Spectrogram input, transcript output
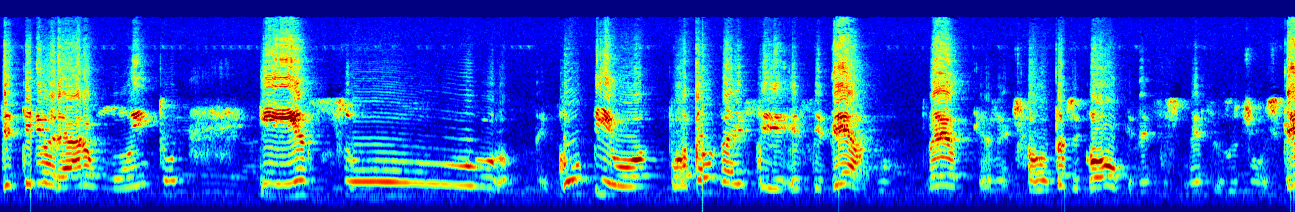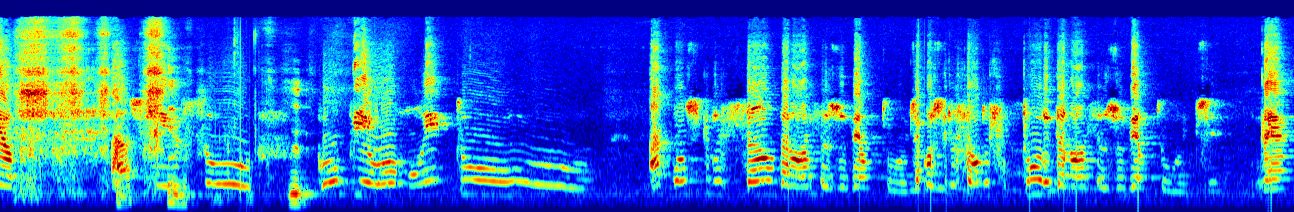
deterioraram muito e isso golpeou, vou até usar esse, esse verbo, né, que a gente falou tanto de golpe nesses, nesses últimos tempos, acho que isso golpeou muito a construção da nossa juventude, a construção do futuro da nossa juventude, né?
